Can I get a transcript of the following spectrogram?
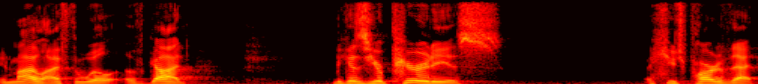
in my life the will of God? Because your purity is a huge part of that.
